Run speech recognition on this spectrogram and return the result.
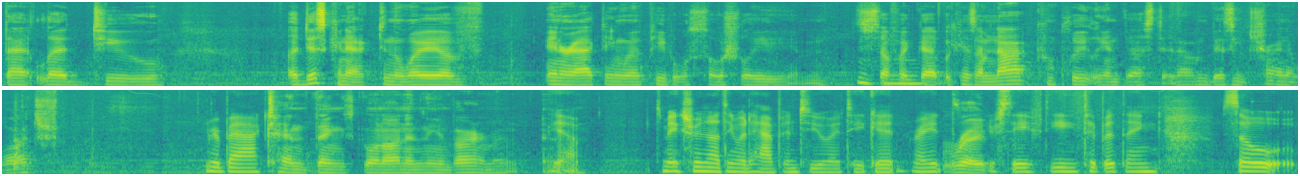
that led to a disconnect in the way of interacting with people socially and stuff like that because I'm not completely invested. I'm busy trying to watch You're back. 10 things going on in the environment. Yeah. To make sure nothing would happen to you, I take it, right? Right. Your safety type of thing. So,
